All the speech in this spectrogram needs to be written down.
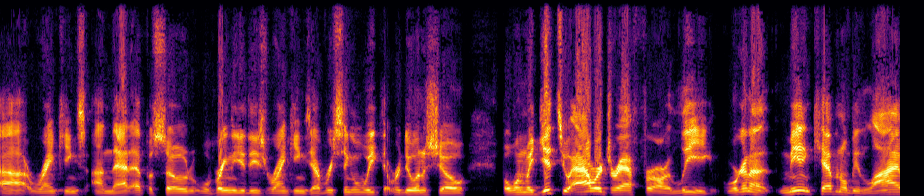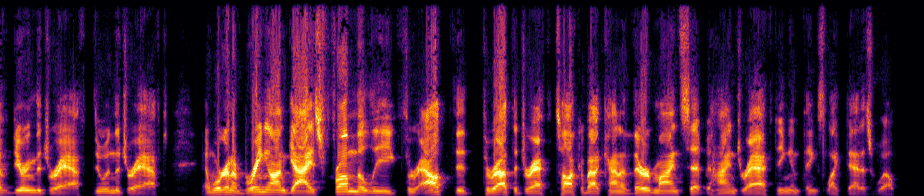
uh, rankings on that episode. We'll bring you these rankings every single week that we're doing a show. But when we get to our draft for our league, we're gonna me and Kevin will be live during the draft, doing the draft, and we're gonna bring on guys from the league throughout the throughout the draft to talk about kind of their mindset behind drafting and things like that as well.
